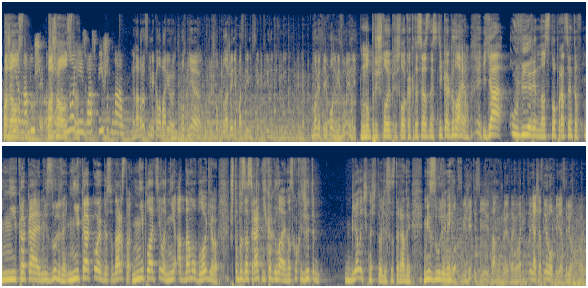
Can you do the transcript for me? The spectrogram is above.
Пожалуйста. за неравнодушие, потому Пожалуйста. что многие из вас пишут нам. Мы наоборот с ними коллаборируем. Вот мне тут пришло предложение постримить с Екатериной Мизулиной, например. Номер телефона Мизулиной. Ну, пришло и пришло, как это связано с Никоглаем. Я уверен на 100%, никакая Мизулина, никакое государство не платило ни одному блогеру, чтобы засрать Никоглая. Насколько же это белочно, что ли, со стороны Мизулиной. Вот свяжитесь и там уже договоримся. Я сейчас не рофлю, я серьезно говорю.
